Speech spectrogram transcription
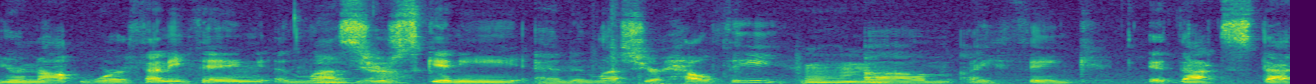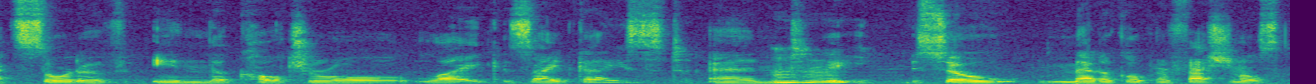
you're not worth anything unless Oh, yeah. you're skinny and unless you're healthy Mhm. um, i think it, that's that's sort of in the cultural like zeitgeist and Mhm. it- so medical professionals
